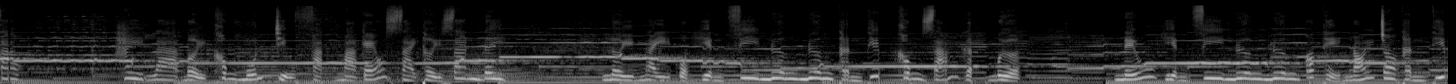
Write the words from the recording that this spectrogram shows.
sao? Hay là bởi không muốn chịu phạt mà kéo dài thời gian đây? Lời này của Hiền Phi nương nương thần thiếp không dám gật bừa. Nếu Hiền Phi nương nương có thể nói cho thần thiếp,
